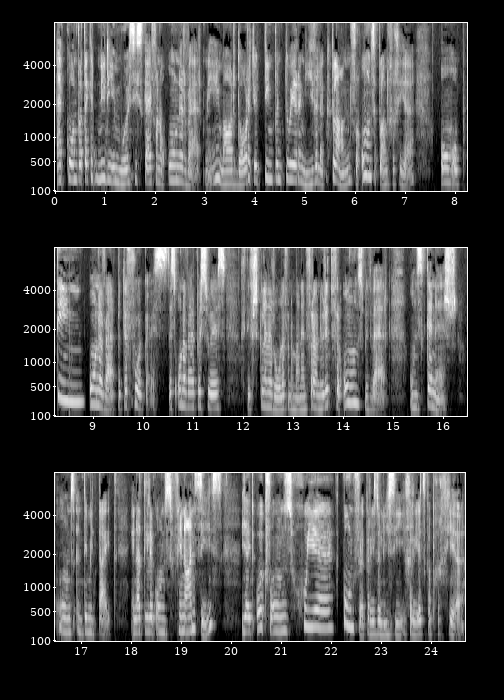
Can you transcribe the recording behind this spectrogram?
Ek kon wat ek nie die emosie skei van 'n onderwerp nie, maar daar het jou 10.2 ring huwelik plan vir ons 'n plan gegee om op 10 onderwerpe te fokus. Dis onderwerpe soos die verskillende rolle van 'n man en vrou en hoe dit vir ons moet werk, ons kinders, ons intimiteit en natuurlik ons finansies. Jy het ook vir ons goeie konflikresolusie gereedskap gegee.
